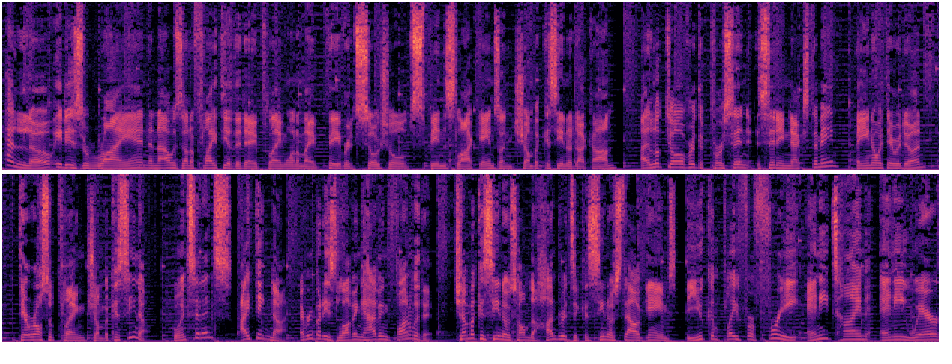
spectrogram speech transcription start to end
Hello, it is Ryan, and I was on a flight the other day playing one of my favorite social spin slot games on chumbacasino.com. I looked over at the person sitting next to me, and you know what they were doing? They were also playing Chumba Casino. Coincidence? I think not. Everybody's loving having fun with it. Chumba Casino is home to hundreds of casino style games that you can play for free anytime, anywhere,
